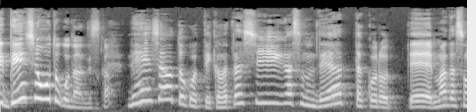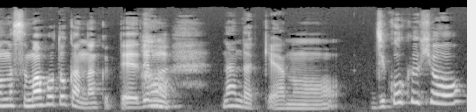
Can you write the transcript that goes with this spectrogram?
え、電車男なんですか？電車男っていうか、私がその出会った頃って、まだそんなスマホとかなくて、でも、はいなんだっけ、あの、時刻表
